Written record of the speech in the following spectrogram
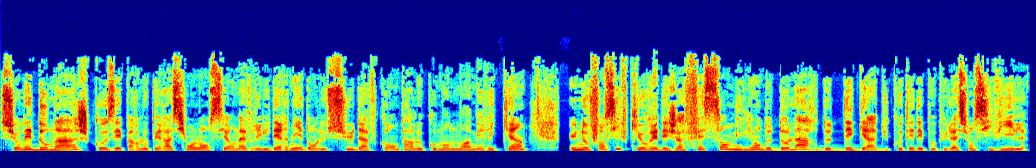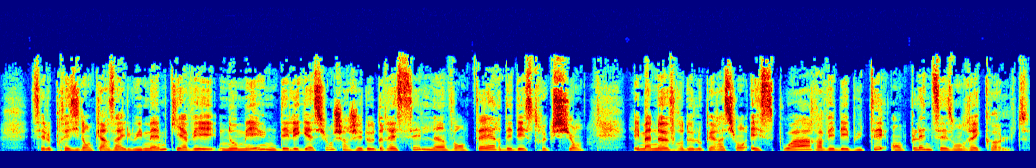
sur les dommages causés par l'opération lancée en avril dernier dans le sud afghan par le commandement américain. Une offensive qui aurait déjà fait 100 millions de dollars de dégâts du côté des populations civiles. C'est le président Karzai lui-même qui avait nommé une délégation chargée de dresser l'inventaire des destructions. Les manœuvres de l'opération Espoir avait débuté en pleine saison de récolte.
